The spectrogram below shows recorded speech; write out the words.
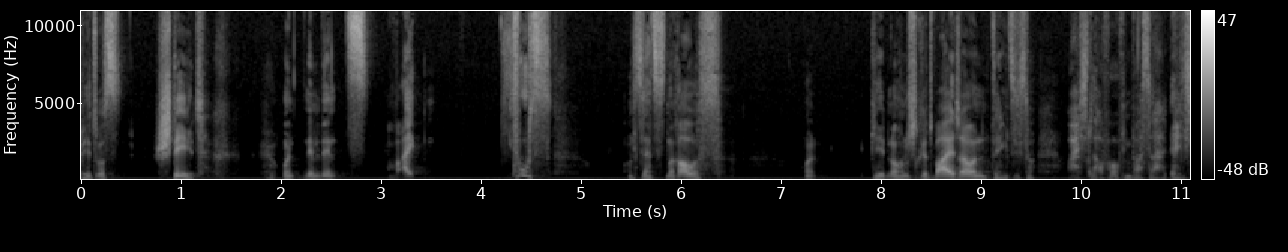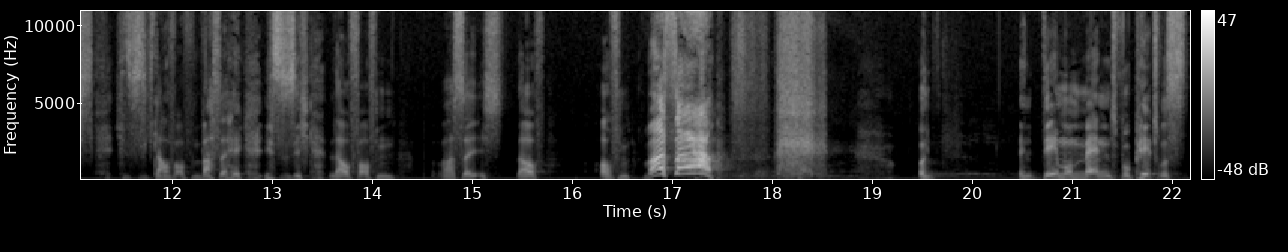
Petrus steht und nimmt den zweiten Fuß und setzt ihn raus und geht noch einen Schritt weiter und denkt sich so, oh, ich laufe auf dem Wasser, ich, Jesus, ich laufe auf dem Wasser, hey, Jesus, ich laufe auf dem Wasser, ich laufe auf dem Wasser! Und in dem Moment, wo Petrus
